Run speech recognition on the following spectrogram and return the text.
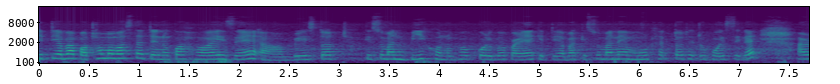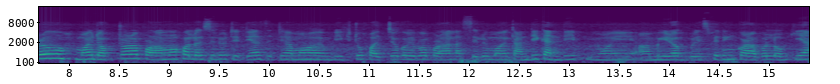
কেতিয়াবা প্ৰথম অৱস্থাত তেনেকুৱা হয় যে ব্ৰেষ্টত কিছুমান বিষ অনুভৱ কৰিব পাৰে কেতিয়াবা কিছুমানে মোৰ ক্ষেত্ৰত সেইটো হৈছিলে। আৰু মই ডক্টৰৰ পৰামৰ্শ লৈছিলোঁ তেতিয়া যেতিয়া মই বিষটো সহ্য কৰিব পৰা নাছিলোঁ মই কান্দি কান্দি মই মীৰক ব্ৰেষ্ট ফিডিং কৰাবলগীয়া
